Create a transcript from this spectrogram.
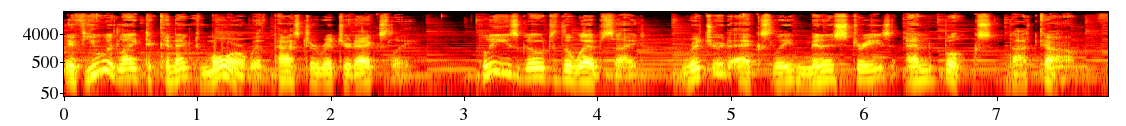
If you would like to connect more with Pastor Richard Exley, please go to the website richardexleyministriesandbooks.com.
